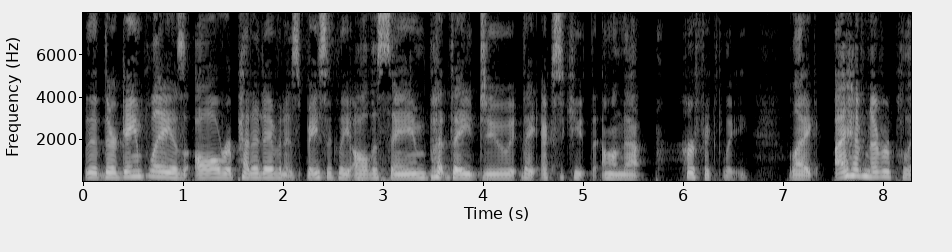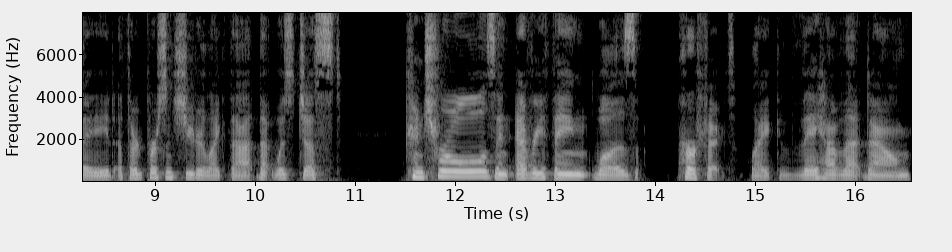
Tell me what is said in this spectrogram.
their gameplay is all repetitive and it's basically all the same, but they do they execute on that perfectly. Like I have never played a third person shooter like that that was just controls and everything was perfect. Like they have that down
